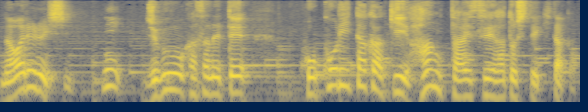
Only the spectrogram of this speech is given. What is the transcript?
ナワリヌイ氏に自分を重ねて誇り高き反体制派としてきたと、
